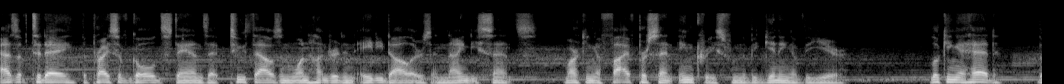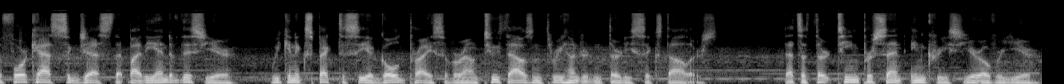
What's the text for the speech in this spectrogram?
As of today, the price of gold stands at $2,180.90, marking a 5% increase from the beginning of the year. Looking ahead, the forecast suggests that by the end of this year, we can expect to see a gold price of around $2,336. That's a 13% increase year over year.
